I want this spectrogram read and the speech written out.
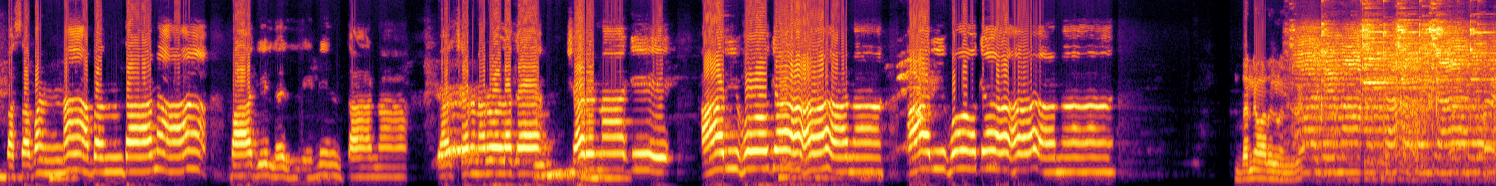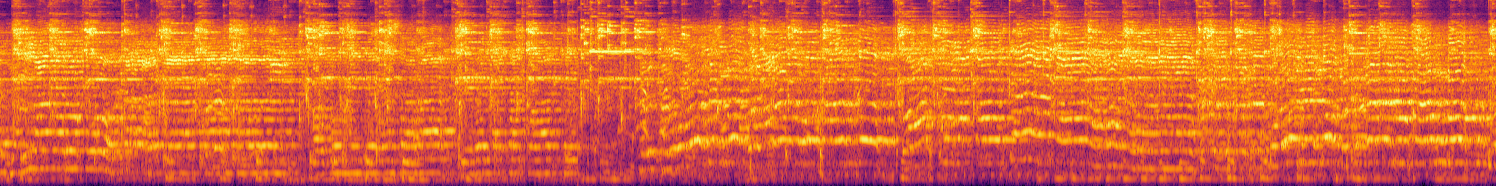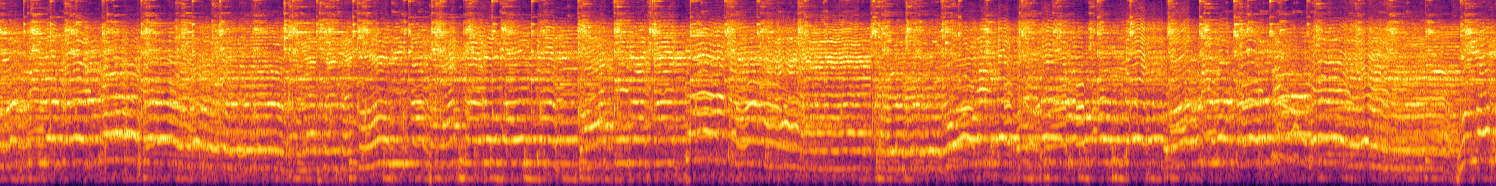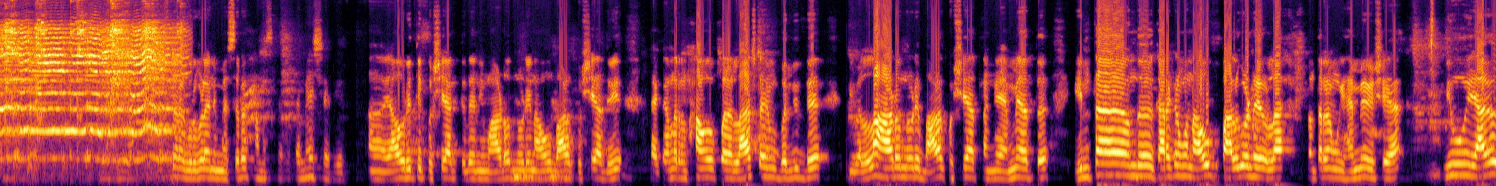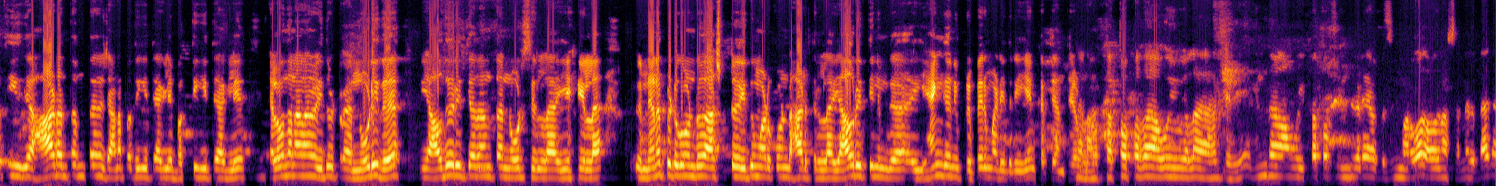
ಬಸವಣ್ಣ ಬಂದಾನ, ಬಾಗಿಲಲ್ಲಿ ನಿಂತಾನ. ಶರಣರೊಳಗ ಶರಣಾಗಿ ಹಾರಿ ಹೋಗ್ಯಾನ ಹಾರಿ ಹೋಗ್ಯಾನ ಧನ್ಯವಾದಗಳು ನಿಮ್ಗೆ ನಿಮ್ಮ ಹೆಸರು? ನಮಸ್ಕಾರ ರಮೇಶ್ ಆ, ಯಾವ ರೀತಿ ಖುಷಿ ಆಗ್ತಿದೆ? ನೀವು ಹಾಡೋದ್ ನೋಡಿ ನಾವು ಬಹಳ ಖುಷಿ ಆದ್ವಿ. ಯಾಕಂದ್ರ ನಾವು ಲಾಸ್ಟ್ ಟೈಮ್ ಬಂದಿದ್ದೆ ಇವೆಲ್ಲ ಹಾಡೋದ್ ನೋಡಿ ಬಹಳ ಖುಷಿ ಆತ್ ನಂಗೆ ಹೆಮ್ಮೆ ಆಯ್ತು ಇಂತ ಒಂದು ಕಾರ್ಯಕ್ರಮ ನಾವು ಪಾಲ್ಗೊಂಡಿರಲ್ಲ ಒಂಥರ ನಮ್ಗೆ ಹೆಮ್ಮೆ ವಿಷಯ. ನೀವು ಯಾವ್ಯಾವ ಈಗ ಹಾಡ್ ಅಂತಂತ ಜಾನಪದ ಗೀತೆ ಆಗ್ಲಿ ಭಕ್ತಿ ಗೀತೆ ಆಗ್ಲಿ ಕೆಲವೊಂದು ನಾನು ಇದು ನೋಡಿದೆ. ಯಾವುದೇ ರೀತಿಯಾದಂತ ನೋಟ್ಸ್ ಇಲ್ಲ ಏನಿಲ್ಲ. ನೆನಪಿಟ್ಕೊಂಡು ಅಷ್ಟು ಇದು ಮಾಡ್ಕೊಂಡು ಹಾಡ್ತಿರಲ್ಲ ಯಾವ ರೀತಿ ನಿಮ್ಗೆ ಹೆಂಗ ನೀವು ಪ್ರಿಪೇರ್ ಮಾಡಿದ್ರಿ ಏನ್ ಕತೆ ಅಂತ ಹೇಳಿ ನಾವು ತತ್ವಪದ ಅವು ಇವೆಲ್ಲ ಹಾಡ್ತೀವಿ. ಹಿಂದ ನಾವು ಇಪ್ಪತ್ತು ವರ್ಷ ಹಿಂದ್ಗಡೆ ಬಿಸಿನ್ ಮಾಡುವಾಗ ಅವಾಗ ನಾವು ಸಣ್ಣದಿದ್ದಾಗ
